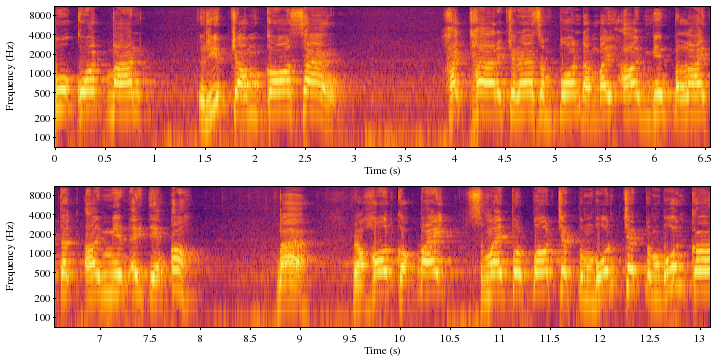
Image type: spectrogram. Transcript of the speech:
ពួកគាត់បានរៀបចំកសាងហច្ឆារចនាសម្ព័ន្ធដើម្បីឲ្យមានបលាយទឹកឲ្យមានអីទាំងអស់បាទរហូតក៏បែកសម័យប៉ុលពត79 79ក៏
